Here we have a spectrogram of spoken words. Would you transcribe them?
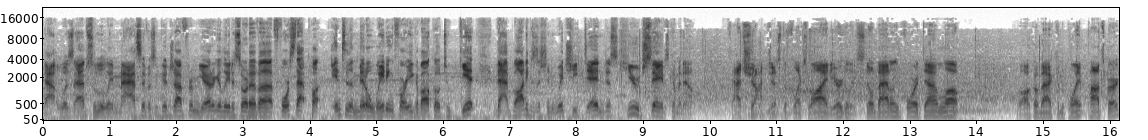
That was absolutely massive. It was a good job from Jurgeli to sort of uh, force that putt into the middle, waiting for Ikavalko to get that body position, which he did, and just huge saves coming out. That shot just deflects wide. Jurgeli still battling for it down low. Ikavalko back to the point. Pottsburg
